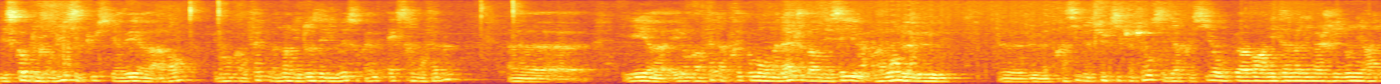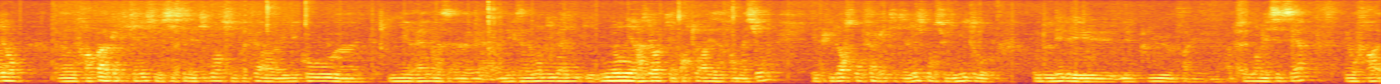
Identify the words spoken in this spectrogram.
les scopes d'aujourd'hui, c'est plus ce qu'il y avait euh, avant. Et donc en fait, maintenant, les doses délivrées sont quand même extrêmement faibles. Euh, et, euh, donc en fait, après, comment on manage Bah, On essaye vraiment de, de- de- le principe de substitution, c'est-à-dire que si on peut avoir un examen d'imagerie non irradiant, euh, on ne fera pas un catétérisme systématiquement si on faire euh, une écho, euh, une IRM, euh, un examen non irradiant qui apportera les informations. Et puis lorsqu'on fait un catétérisme, on se limite aux, aux données les, les plus enfin, les- absolument nécessaires. Et on fera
